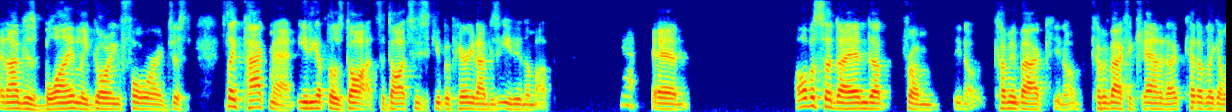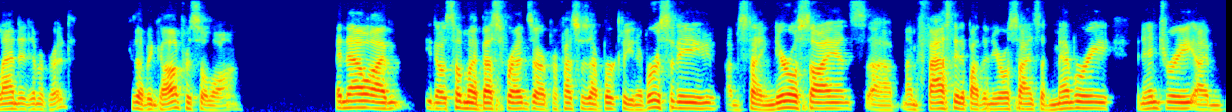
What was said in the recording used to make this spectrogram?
and I'm just blindly going forward. Just it's like Pac-Man eating up those dots. The dots used to keep appearing. I'm just eating them up. Yeah. And all of a sudden, I end up from you know coming back, you know, coming back to Canada, kind of like a landed immigrant because I've been gone for so long. And now I'm you know, some of my best friends are professors at Berkeley University. I'm studying neuroscience. Uh, I'm fascinated by the neuroscience of memory and injury. I'm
